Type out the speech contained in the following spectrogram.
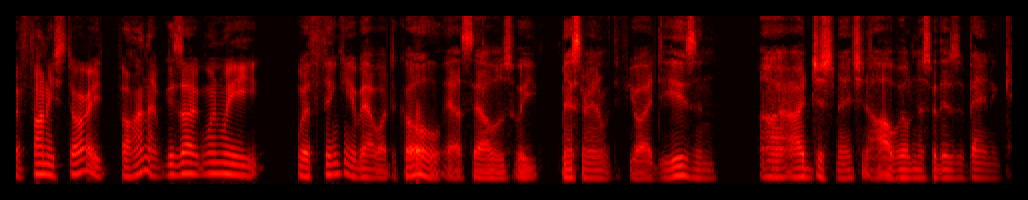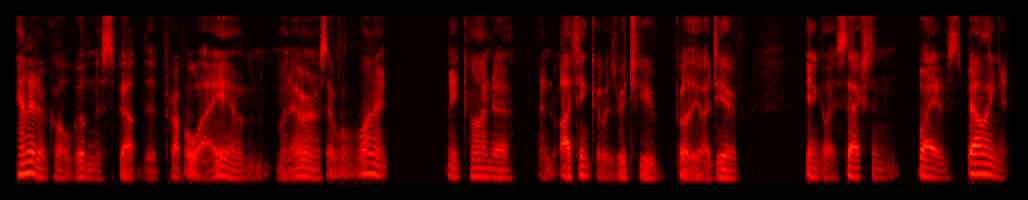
A funny story behind that because when we were thinking about what to call ourselves, we messed around with a few ideas, and I, I just mentioned oh wilderness, but there's a band in Canada called Wilderness, spelled the proper way, um, whatever. And I said, well, why don't we kind of? And I think it was Richie who brought the idea of the Anglo-Saxon way of spelling it,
